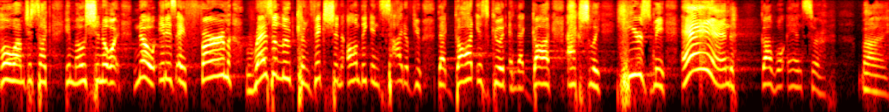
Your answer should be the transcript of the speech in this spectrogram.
oh, I'm just like emotional. No, it is a firm, resolute conviction on the inside of you that God is good and that God actually hears me and God will answer my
